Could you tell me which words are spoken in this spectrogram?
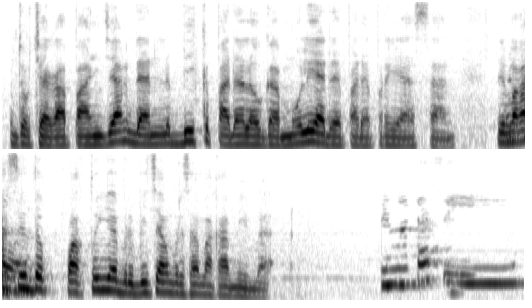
untuk jangka panjang dan lebih kepada logam mulia daripada perhiasan. Terima Betul. kasih untuk waktunya berbincang bersama kami, Mbak. Terima kasih.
